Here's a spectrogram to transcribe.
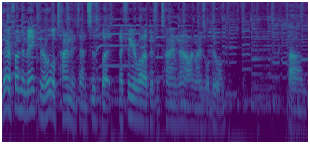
They're fun to make, they're a little time intensive, but I figure while I've got the time now, I might as well do them. Um,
